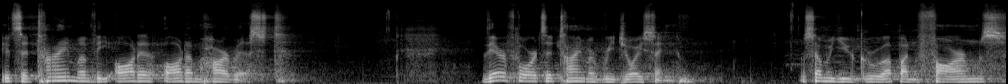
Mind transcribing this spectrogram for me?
it's a time of the autumn harvest. Therefore, it's a time of rejoicing. Some of you grew up on farms.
